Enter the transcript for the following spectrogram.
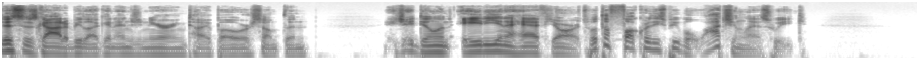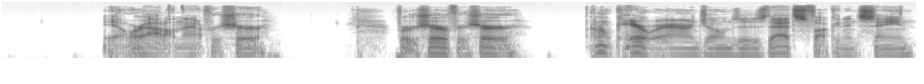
this has got to be like an engineering typo or something. AJ Dillon 80 and a half yards. What the fuck were these people watching last week? Yeah, we're out on that for sure. For sure, for sure. I don't care where Aaron Jones is. That's fucking insane.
